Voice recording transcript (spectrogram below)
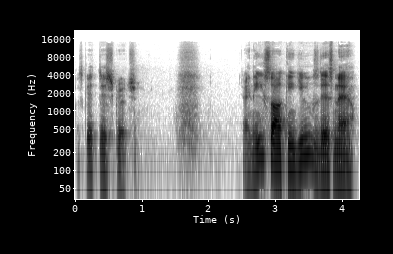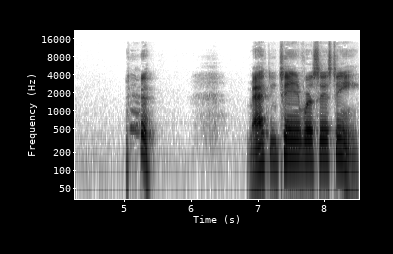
Let's get this scripture. And Esau can use this now. Matthew 10, verse 16.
